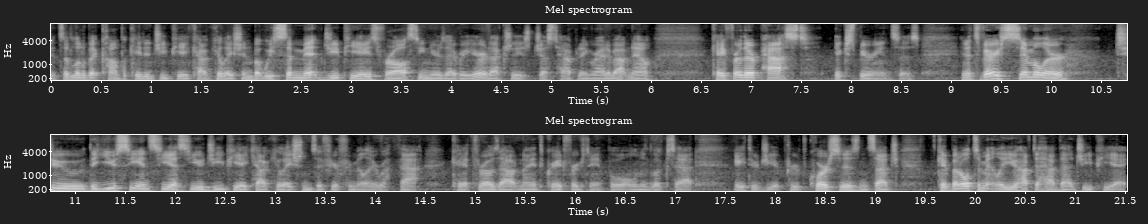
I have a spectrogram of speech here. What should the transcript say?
it's a little bit complicated GPA calculation, but we submit GPAs for all seniors every year. It actually is just happening right about now. Okay, for their past experiences, and it's very similar to the UC and CSU GPA calculations if you're familiar with that. Okay, it throws out ninth grade, for example, only looks at A through G approved courses and such. Okay, but ultimately you have to have that GPA.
